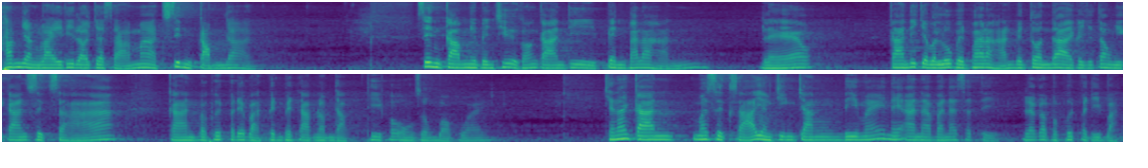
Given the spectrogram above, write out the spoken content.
ทำอย่างไรที่เราจะสามารถสิ้นกรรมได้ สิ้นกรรมนี่เป็นชื่อของการที่เป็นพระอรหันต์แล้ว การที่จะบรรลุเป็นพระอรหันต์เป็นต้นได้ ก็จะต้องมีการศึกษาการประพฤติปฏิบัติเป็นไปตามลำดับที่พระองค์ทรงบอกไว้ ฉะนั้นการมาศึกษาอย่างจริงจังดีไหมในอานาปนสติ แล้วก็ประพฤติปฏิบัติ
